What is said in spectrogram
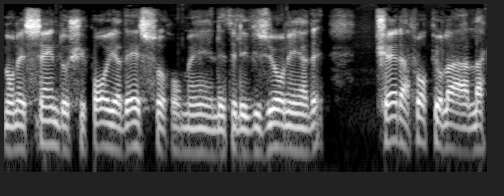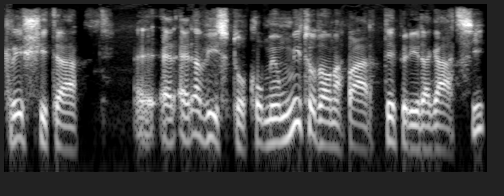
non essendoci poi adesso come le televisioni, c'era proprio la, la crescita, eh, era visto come un mito da una parte per i ragazzi,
